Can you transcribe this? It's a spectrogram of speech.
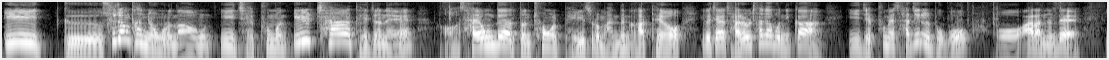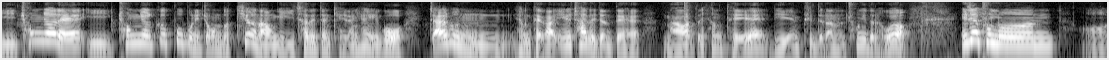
이그 수정탄용으로 나온 이 제품은 1차 대전에 어, 사용되었던 총을 베이스로 만든 것 같아요. 이거 제가 자료를 찾아보니까 이 제품의 사진을 보고 어, 알았는데 이 총열의 이 총열 끝부분이 조금 더 튀어나온 게 2차 대전 개량형이고 짧은 형태가 1차 대전 때 나왔던 형태의 리엔필드라는 총이더라고요. 이 제품은 어,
